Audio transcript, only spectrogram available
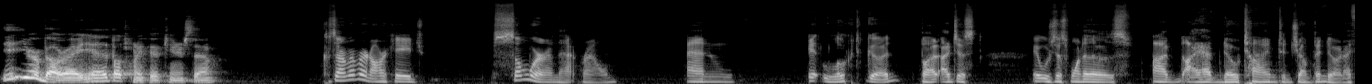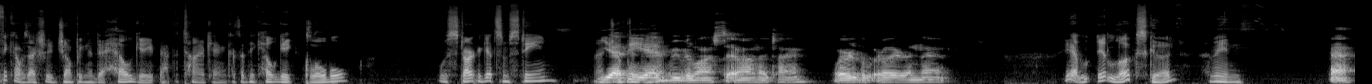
You're about right. Yeah, about 2015 or so. Because I remember an ArcheAge somewhere in that realm, and it looked good, but I just, it was just one of those. I I had no time to jump into it. I think I was actually jumping into Hellgate at the time because I think Hellgate Global was starting to get some steam. Yeah, I think it had relaunched around that time, or earlier than that. Yeah, it looks good. I mean, Yeah,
